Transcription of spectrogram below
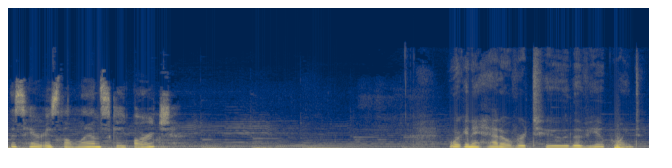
This here is the Landscape Arch. We're going to head over to the viewpoint.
